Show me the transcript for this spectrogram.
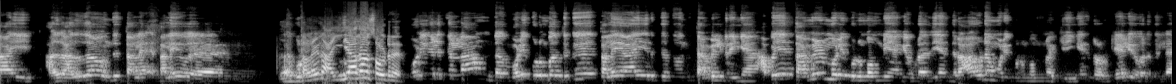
தாய். அது அதுதான் வந்து தலை தலைவர் தலைவர் ஐயா தான் சொல்றாரு. மொழிகளுக்கெல்லாம் இந்த மொழி குடும்பத்துக்கு தலையாய் இருக்கிறது வந்து தமிழ்றீங்க. அப்ப ஏன் தமிழ் மொழி குடும்பம்னு வைக்க கூடாது ஏன் திராவிட மொழி குடும்பம்னு வைக்கிறீங்கன்ற ஒரு கேள்வி வருது இல்ல?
